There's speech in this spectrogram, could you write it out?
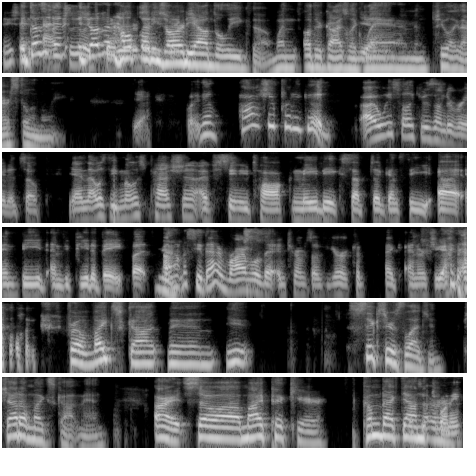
It doesn't. It, it like, doesn't help that he's already out of the league though. When other guys like Yeah. Lamb and people like that are still in the league. Yeah, but yeah, actually pretty good. I always felt like he was underrated. So yeah, and that was the most passionate I've seen you talk, maybe except against the uh, Embiid MVP debate. But Yeah. honestly, that rivaled it in terms of your like energy on that one. Bro, Mike Scott, man, you Sixers legend. Shout out Mike Scott, man. All right, so uh my pick here. Come back down That's to a earth.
